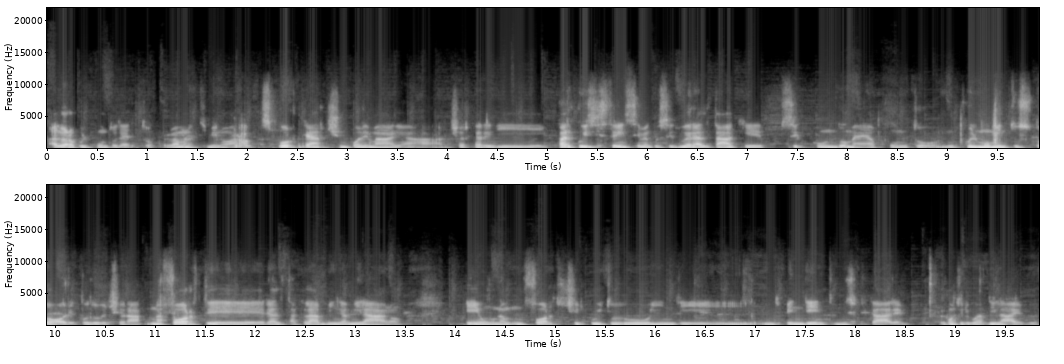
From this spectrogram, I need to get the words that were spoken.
Allora a quel punto ho detto, proviamo un attimino a sporcarci un po' le mani, a cercare di far coesistere insieme queste due realtà che secondo me appunto in quel momento storico dove c'era una forte realtà clubbing a Milano e una, un forte circuito indie, indipendente musicale per quanto riguarda i live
